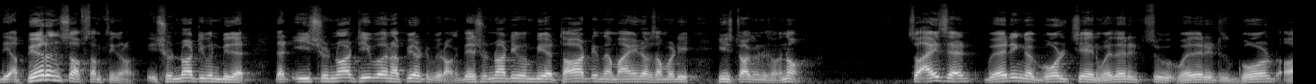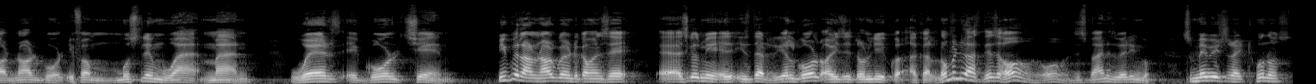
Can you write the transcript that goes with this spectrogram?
the appearance of something wrong. It should not even be there. That he should not even appear to be wrong. There should not even be a thought in the mind of somebody he's talking to someone. No. So I said, wearing a gold chain, whether it's whether it is gold or not gold, if a Muslim wa- man wears a gold chain, people are not going to come and say, uh, excuse me, is that real gold or is it only a color? Nobody asks. They say, oh, oh, this man is wearing gold. So maybe it's right. Who knows?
